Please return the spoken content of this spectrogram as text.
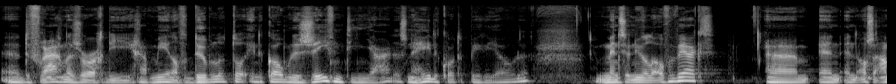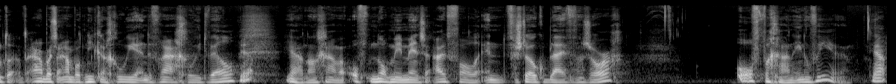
Uh, de vraag naar zorg die gaat meer dan verdubbelen tot in de komende 17 jaar. Dat is een hele korte periode. Mensen zijn nu al overwerkt. Um, en, en als aantal, het arbeidsaanbod niet kan groeien en de vraag groeit wel, ja. ja. dan gaan we of nog meer mensen uitvallen en verstoken blijven van zorg, of we gaan innoveren. Ja.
